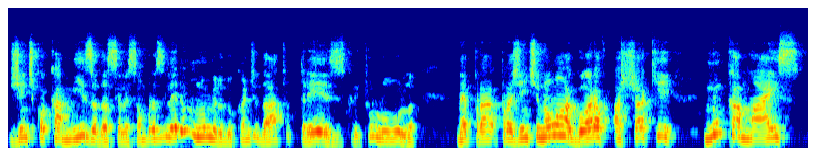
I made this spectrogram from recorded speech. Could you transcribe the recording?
gente com a camisa da seleção brasileira e o número do candidato 13, escrito Lula. Né, Para a gente não agora achar que nunca mais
